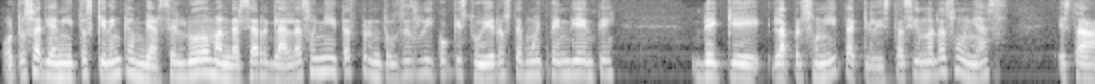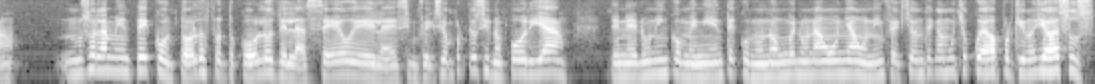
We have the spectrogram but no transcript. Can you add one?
Otros arianitos quieren cambiarse el nudo, mandarse a arreglar las uñitas, pero entonces rico que estuviera usted muy pendiente de que la personita que le está haciendo las uñas está no solamente con todos los protocolos del aseo y de la desinfección, porque si no podría tener un inconveniente con un hongo en una uña o una infección, tenga mucho cuidado porque no lleva sus,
